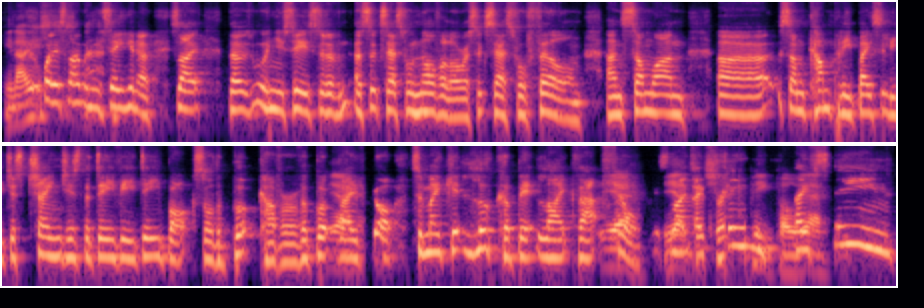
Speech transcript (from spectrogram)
You know, Well, it's like when you see, you know, it's like those when you see sort of a successful novel or a successful film, and someone, uh, some company basically just changes the DVD box or the book cover of a book Yeah. they've got to make it look a bit like that Yeah. film. It's Yeah, like they've seen people, they've yeah. seen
